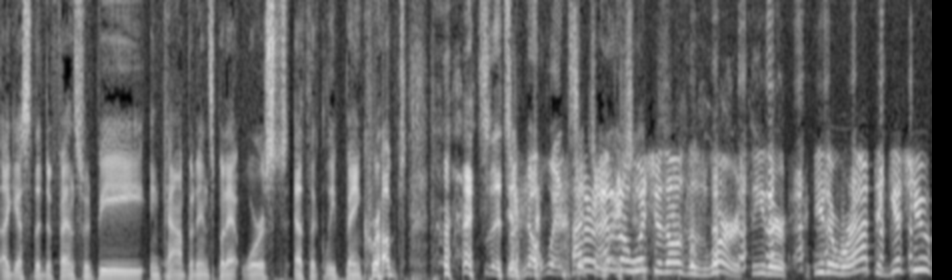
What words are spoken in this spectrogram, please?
I guess the defense would be incompetence, but at worst, ethically bankrupt. it's, it's a no-win I situation. don't, I don't know which of those is worse. Either either we're out to get you,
